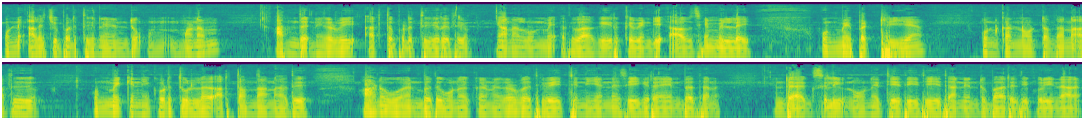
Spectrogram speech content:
உன்னை அலட்சிப்படுத்துகிறேன் என்றும் உன் மனம் அந்த நிகழ்வை அர்த்தப்படுத்துகிறது. ஆனால் உண்மை அதுவாக இருக்க வேண்டிய அவசியமில்லை. உண்மை பற்றிய உன் கண்ணோட்டம் தான் அது. உண்மைக்கு நீ கொடுத்துள்ள அர்த்தம்தான் அது. அணுவு என்பது உனக்கு நிகழ்வதை வைத்து நீ என்ன செய்கிறாய் என்பதுதான் என்று அக்சலி நோனத்தியது இதே தான் என்று பாரதி கூறினார்.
